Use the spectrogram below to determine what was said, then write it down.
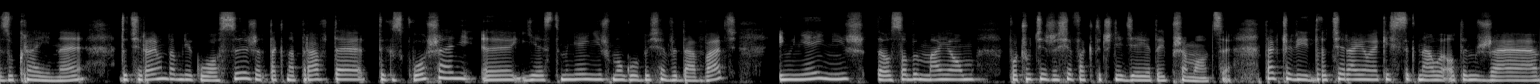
z Ukrainy, docierają do mnie głosy, że tak naprawdę tych zgłoszeń jest mniej niż mogłoby się wydawać i mniej niż te osoby mają poczucie, że się faktycznie dzieje tej przemocy. Tak, czyli docierają jakieś sygnały o tym, że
